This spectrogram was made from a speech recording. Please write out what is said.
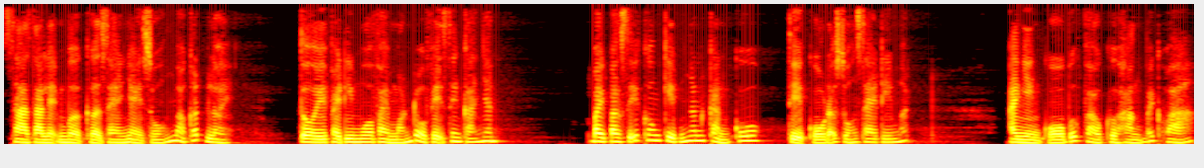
Sa Gia Lệ mở cửa xe nhảy xuống mà cất lời. Tôi phải đi mua vài món đồ vệ sinh cá nhân. Bạch bác sĩ không kịp ngăn cản cô, thì cô đã xuống xe đi mất. Anh nhìn cô bước vào cửa hàng bách hóa.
